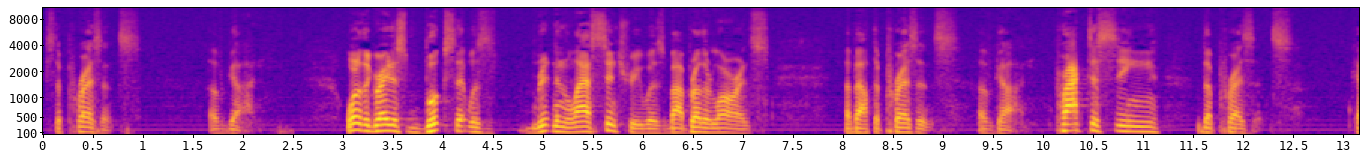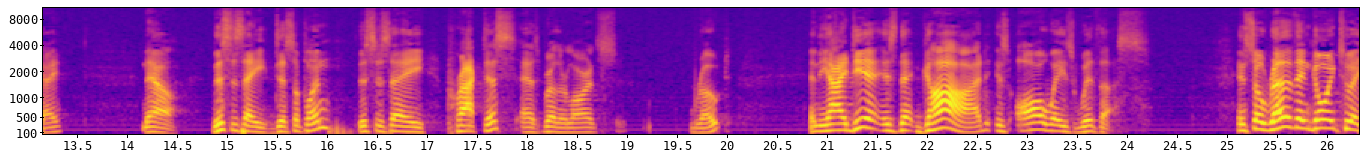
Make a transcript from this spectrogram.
It's the presence of God. One of the greatest books that was written in the last century was by Brother Lawrence about the presence of God, practicing the presence. Okay? Now, this is a discipline, this is a practice, as Brother Lawrence wrote. And the idea is that God is always with us. And so rather than going to a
